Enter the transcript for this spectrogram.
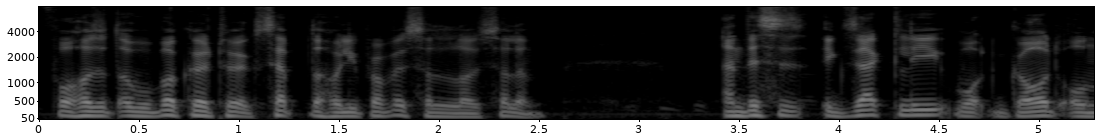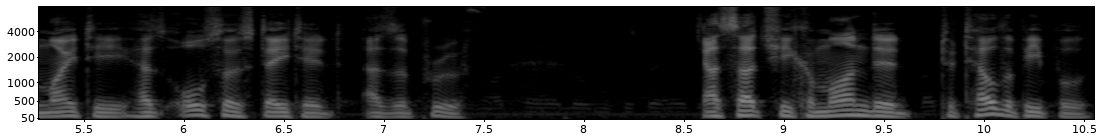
for Hazrat Abu Bakr to accept the Holy Prophet. And this is exactly what God Almighty has also stated as a proof. As such, He commanded to tell the people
